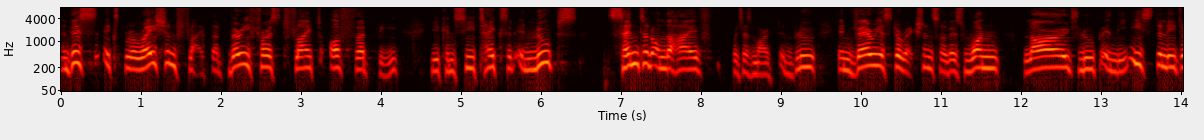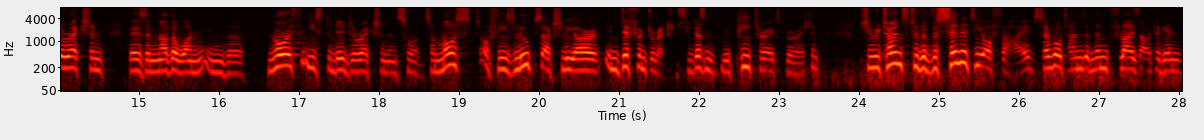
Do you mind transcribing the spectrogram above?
And this exploration flight, that very first flight of that bee, you can see takes it in loops centered on the hive, which is marked in blue, in various directions. So there's one large loop in the easterly direction, there's another one in the northeasterly direction and so on. So most of these loops actually are in different directions. She doesn't repeat her exploration. She returns to the vicinity of the hive several times and then flies out again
